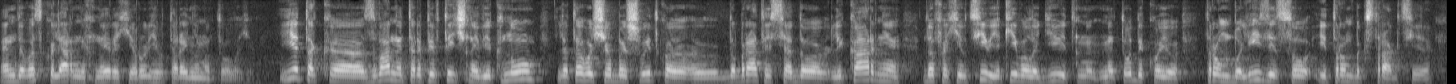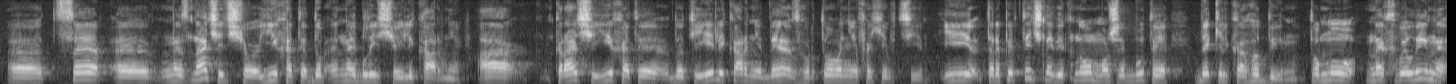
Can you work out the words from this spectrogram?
ендоваскулярних нейрохірургів та реаніматологів. Є так е, зване терапевтичне вікно для того, щоб швидко е, добратися до лікарні, до фахівців, які володіють методикою тромболізісу і тромбекстракції. Е, Це не значить, що їхати до найближчої лікарні, а краще їхати до тієї лікарні, де згуртовані фахівці. І терапевтичне вікно може бути декілька годин. Тому не хвилини,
